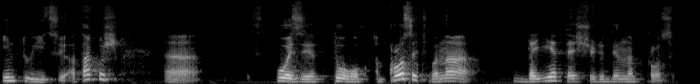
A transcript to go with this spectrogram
інтуїцію. А також е, в позі того, хто просить, вона дає те, що людина просить.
